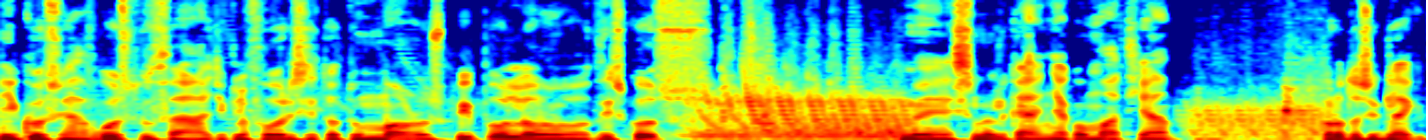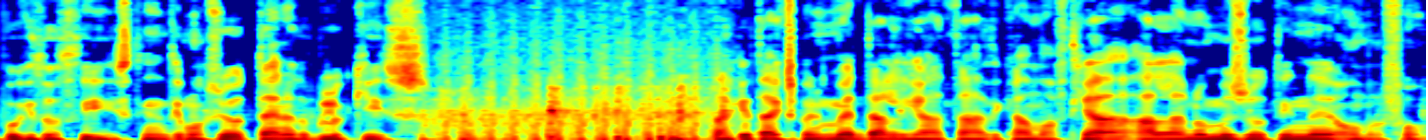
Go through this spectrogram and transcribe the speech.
20 Αυγούστου θα κυκλοφορήσει το Tomorrow's People ο δίσκος με συνολικά 9 κομμάτια. Πρώτο συγκλάκι που έχει δοθεί στην δημοσιότητα είναι το Blue Kiss αρκετά experimental για τα δικά μου αυτιά αλλά νομίζω ότι είναι όμορφο.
